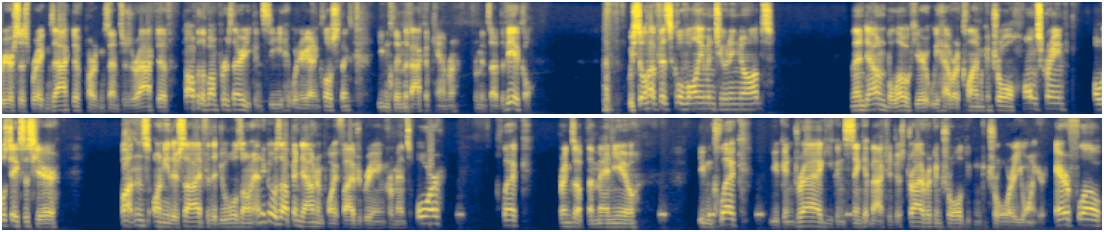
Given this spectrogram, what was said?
Rear assist braking is active, parking sensors are active. Top of the bumpers there, you can see when you're getting close to things, you can clean the backup camera from inside the vehicle. We still have physical volume and tuning knobs. And then down below here, we have our climate control home screen. Always takes us here. Buttons on either side for the dual zone, and it goes up and down in 0.5 degree increments. Or click, brings up the menu. You can click, you can drag, you can sync it back to just driver controlled. You can control where you want your airflow.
